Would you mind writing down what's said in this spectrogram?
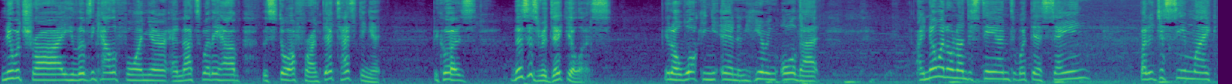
new a try. He lives in California, and that's where they have the storefront. They're testing it because this is ridiculous. You know, walking in and hearing all that. I know I don't understand what they're saying, but it just seemed like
